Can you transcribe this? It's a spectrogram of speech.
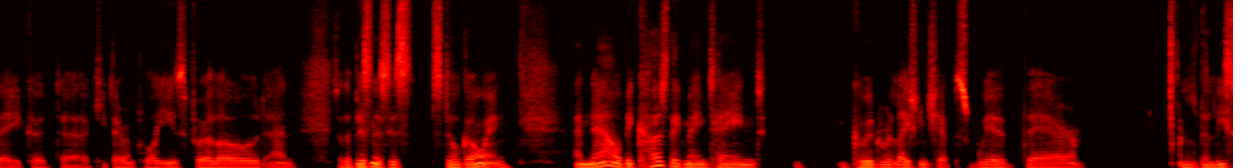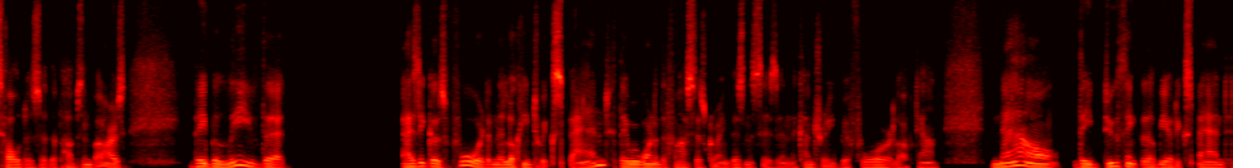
they could uh, keep their employees furloughed and so the business is still going. And now because they've maintained good relationships with their the leaseholders of the pubs and bars they believe that as it goes forward and they're looking to expand, they were one of the fastest growing businesses in the country before lockdown. Now they do think that they'll be able to expand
